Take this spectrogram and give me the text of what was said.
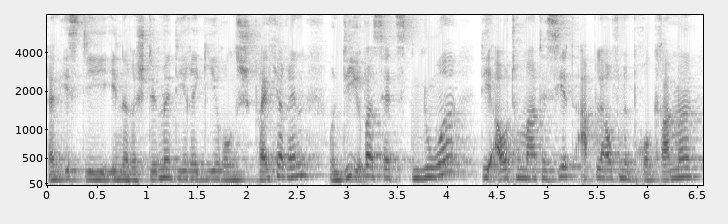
dann ist die innere Stimme die Regierungssprecherin und die übersetzt nur die automatisiert ablaufenden Programme,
